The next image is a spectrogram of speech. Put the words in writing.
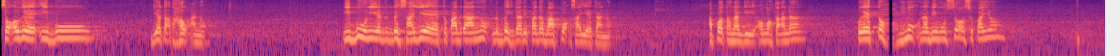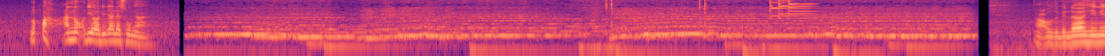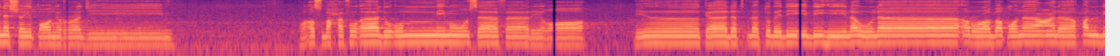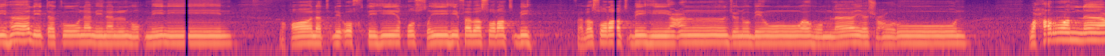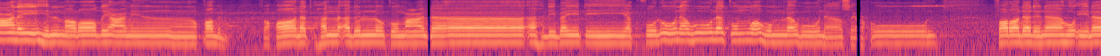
seorang ibu dia tak tahu anak. Ibu ni dia lebih sayang kepada anak lebih daripada bapak saya ke anak. Apatah lagi Allah Taala perintah mak Nabi Musa supaya lepas anak dia di dalam sungai. أعوذ بالله من الشيطان الرجيم. وأصبح فؤاد أم موسى فارغا. إن كادت لتبدي به لولا أن ربطنا على قلبها لتكون من المؤمنين. وقالت لأخته قصيه فبصرت به فبصرت به عن جنب وهم لا يشعرون. وحرمنا عليه المراضع من قبل فقالت هل أدلكم على أهل بيت يكفلونه لكم وهم له ناصحون. فرددناه إلى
